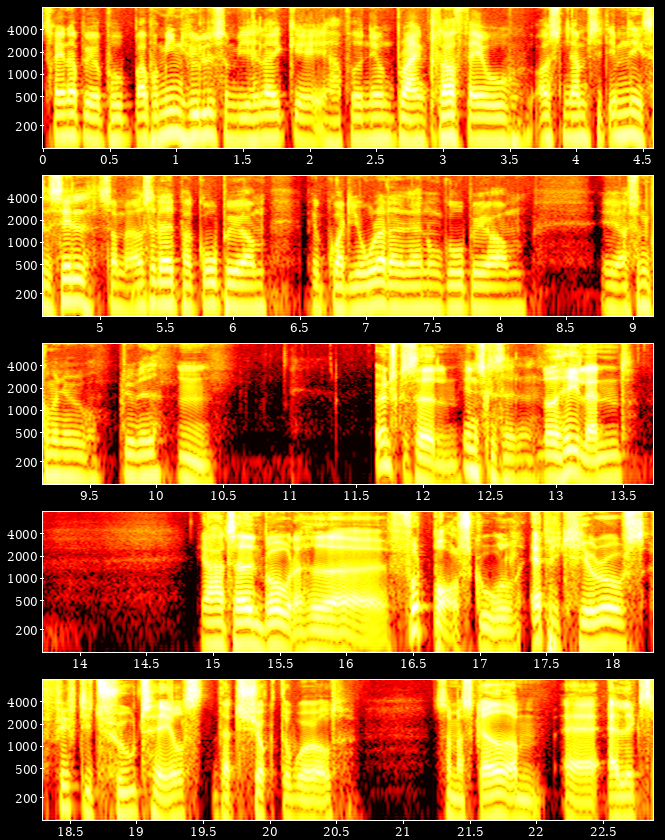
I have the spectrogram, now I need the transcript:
trænerbøger på, bare på min hylde, som vi heller ikke øh, har fået nævnt. Brian Clough er jo også nærmest et emne i sig selv, som er også har lavet et par gode bøger om. Pep Guardiola, der har lavet nogle gode bøger om. Øh, og sådan kunne man jo blive ved. Mm. Ønskesedlen. Ønskesedlen. Noget helt andet. Jeg har taget en bog, der hedder Football School, Epic Heroes, 50 True Tales That Shook the World, som er skrevet om af Alex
